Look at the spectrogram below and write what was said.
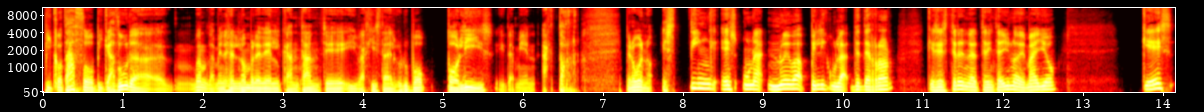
picotazo, picadura, bueno, también es el nombre del cantante y bajista del grupo Police y también actor. Pero bueno, Sting es una nueva película de terror que se estrena el 31 de mayo, que es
